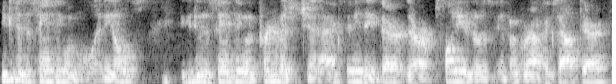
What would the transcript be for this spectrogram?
You can do the same thing with millennials. You can do the same thing with pretty much Gen X. Anything. There there are plenty of those infographics out there.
